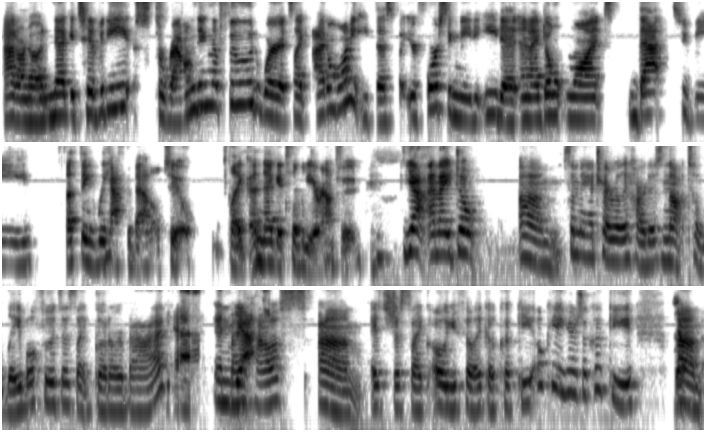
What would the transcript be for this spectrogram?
I don't know, a negativity surrounding the food where it's like, I don't want to eat this, but you're forcing me to eat it. And I don't want that to be a thing we have to battle too, like a negativity around food. Yeah. And I don't, um, something I try really hard is not to label foods as like good or bad. Yeah. In my Yeah. house, um, it's just like, oh, you feel like a cookie. Okay, here's a cookie. Yep. Um,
